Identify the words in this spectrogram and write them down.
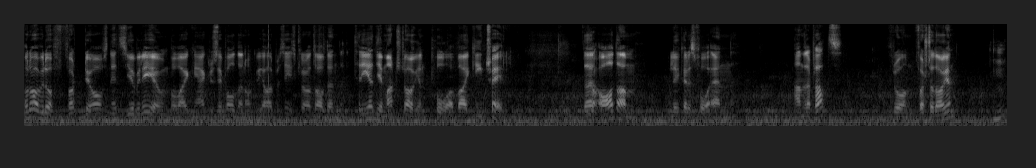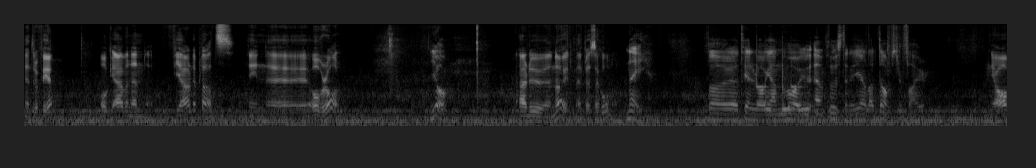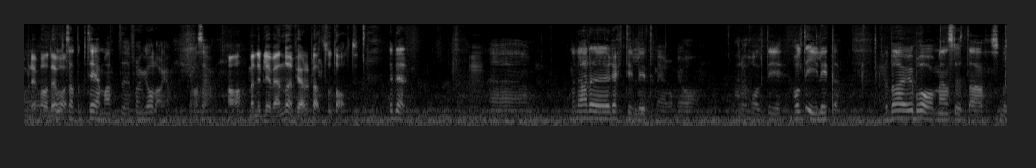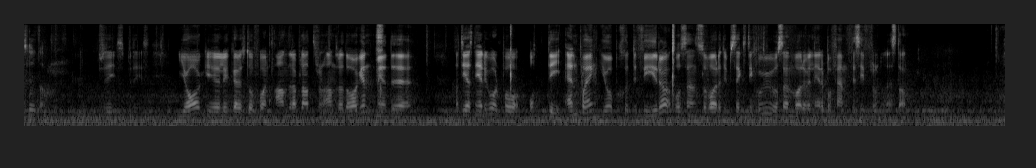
Och då har vi då 40 avsnittsjubileum på Viking Accuracy-podden och vi har precis klarat av den tredje matchdagen på Viking Trail. Där Adam lyckades få en andra plats från första dagen, Mm. en trofé. Och även en fjärde plats in eh, overall. Ja, Är du nöjd med prestationen? nej. För tredje dagen var ju en fullständig jävla dumpster fire. Ja, men det var... Det var Fortsatte på temat eh, från gårdagen, kan man säga. ja, men det blev ändå en fjärde plats totalt. Det blev det. Mm. Eh, Men det hade räckt till lite mer om jag hade hållit i, hållit i lite. Det börjar ju bra men slutar som det slutar. Precis, precis. Jag eh, lyckades då få en andra plats från andra dagen med Mattias Nedergård på 81 poäng, jag på 74 och sen så var det typ 67 och sen var det väl nere på 50-siffrorna nästan.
